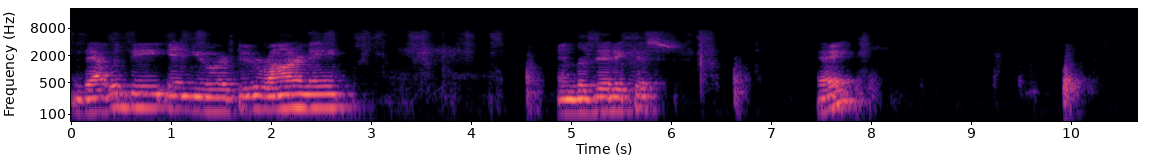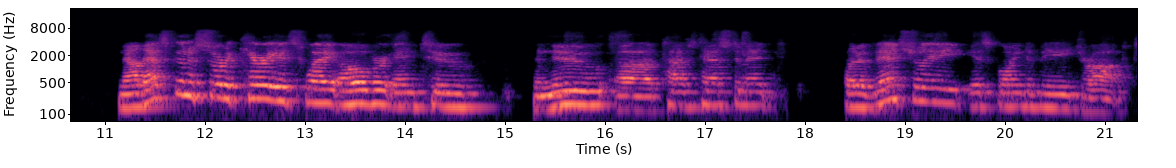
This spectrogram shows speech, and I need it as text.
And that would be in your Deuteronomy and Leviticus. Okay? Now that's going to sort of carry its way over into the New uh, Testament, but eventually it's going to be dropped.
